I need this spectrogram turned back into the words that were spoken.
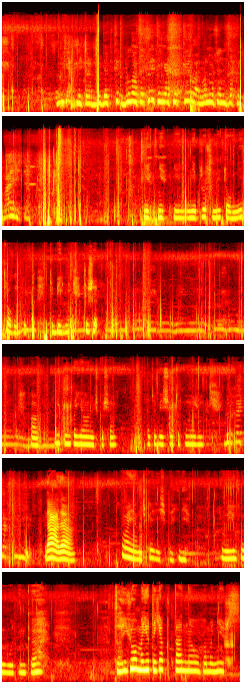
Ну як не треба буде? Було закрите, я відкрила, воно вже не закривається. Ні, ні, ні, ні, ні, прошу, не трогай, не трогай, Вовк, дебільний. Ти вже... А, бідненька Яночка, що? Я тобі ще допоможу. Ну хай так стоїть. Да, да. Давай, Яночка, иди сюда, иди. Моя холодненькая. Да ё-моё, да як та не угомонишься?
